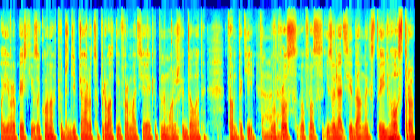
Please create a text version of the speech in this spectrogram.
по європейських законах по GDPR це приватна інформація, яку ти не можеш віддавати. Там такий Так, вопрос, вопрос ізоляції даних стоїть гостро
